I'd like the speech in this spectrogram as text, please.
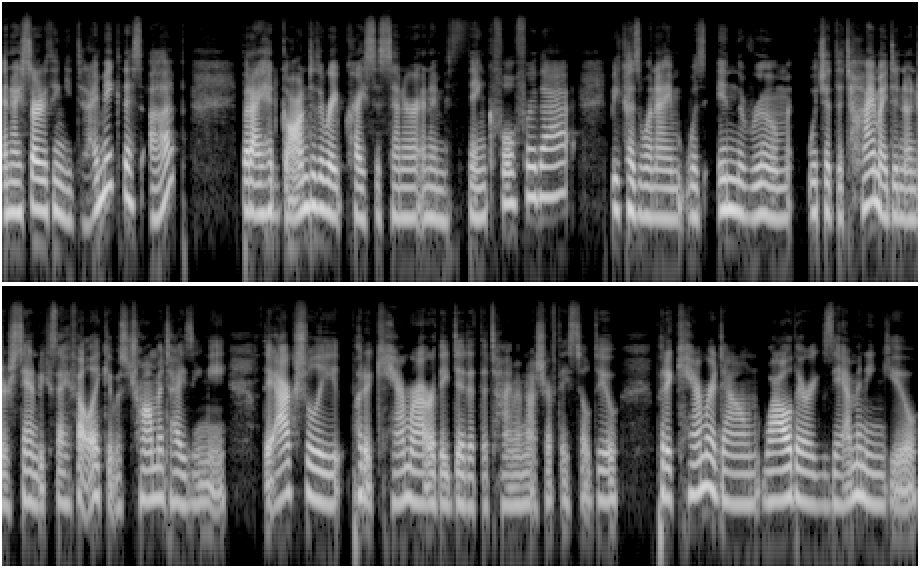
And I started thinking, did I make this up? But I had gone to the Rape Crisis Center and I'm thankful for that because when I was in the room, which at the time I didn't understand because I felt like it was traumatizing me, they actually put a camera, or they did at the time, I'm not sure if they still do, put a camera down while they're examining you.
